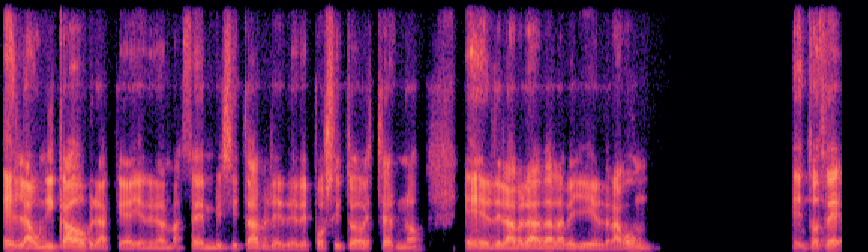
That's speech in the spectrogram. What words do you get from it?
es la única obra que hay en el almacén visitable de depósito externo, es el de la Brada, La Bella y el Dragón. Entonces,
